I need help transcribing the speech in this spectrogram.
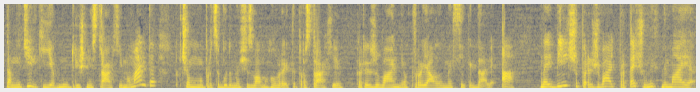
Там не тільки є внутрішні страхи і моменти, причому ми про це будемо ще з вами говорити: про страхи, переживання, проявленості і так далі. А найбільше переживають про те, що у них немає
